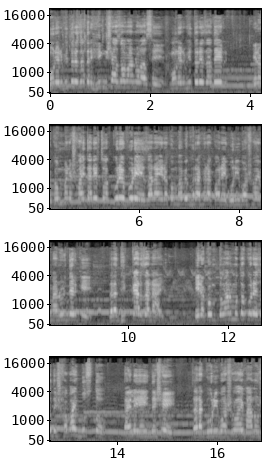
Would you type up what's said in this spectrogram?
মনের ভিতরে যাদের হিংসা জমানো আছে মনের ভিতরে যাদের এরকম মানে শয়তানের চক্করে পড়ে যারা এরকম ভাবে ঘোরাফেরা করে গরিব অসহায় মানুষদেরকে যারা ধিক্কার জানায়। এরকম তোমার মতো করে যদি সবাই বুঝতো, তাইলে এই দেশে যারা গরিব অসহায় মানুষ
